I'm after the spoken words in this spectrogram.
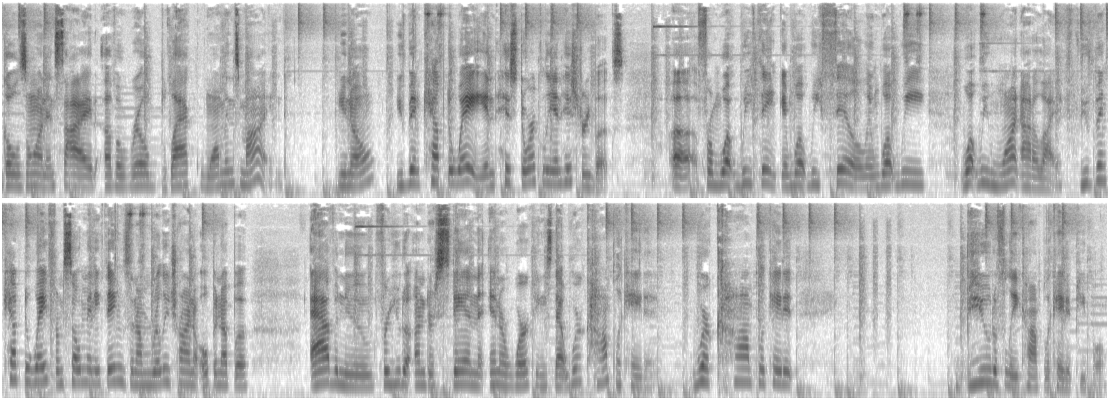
goes on inside of a real black woman's mind. You know, You've been kept away and historically in history books uh, from what we think and what we feel and what we what we want out of life. You've been kept away from so many things and I'm really trying to open up a avenue for you to understand the inner workings that we're complicated. We're complicated beautifully complicated people.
